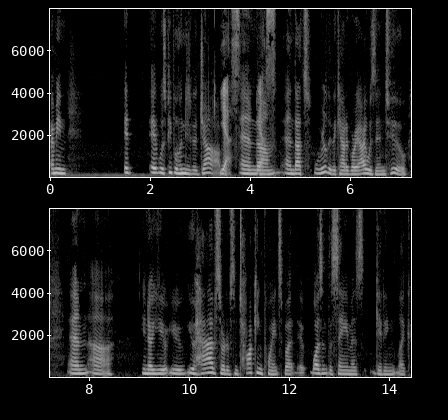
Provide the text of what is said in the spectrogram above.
I mean, it was people who needed a job. Yes. and Yes. um, and that's really the category I was in too, and uh, you know, you you you have sort of some talking points, but it wasn't the same as getting like.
